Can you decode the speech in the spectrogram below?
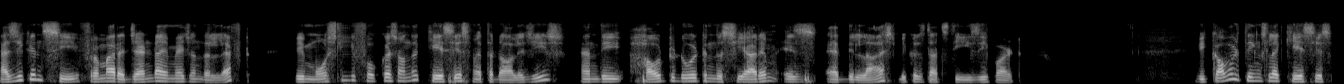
As you can see from our agenda image on the left, we mostly focus on the KCS methodologies and the how to do it in the CRM is at the last because that's the easy part. We cover things like KCS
